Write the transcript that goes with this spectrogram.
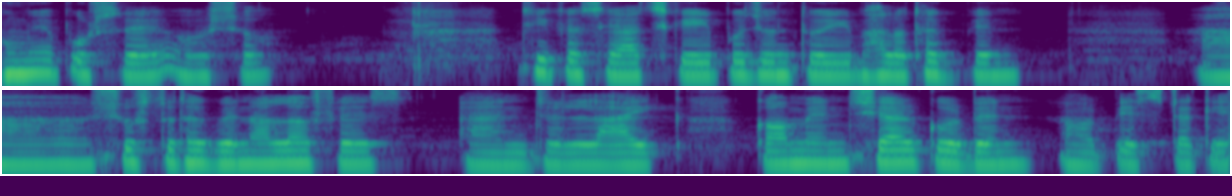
ঘুমিয়ে পড়ছে অবশ্য। ঠিক আছে, আজকে এই পর্যন্তই। ভালো থাকবেন সুস্থ থাকবেন। আল্লাহ হাফেজ। অ্যান্ড লাইক কমেন্ট শেয়ার করবেন আমার পেজটাকে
